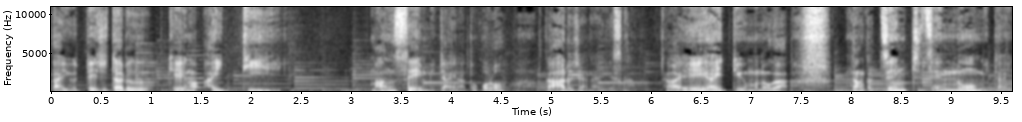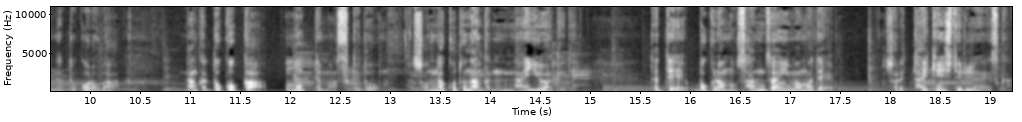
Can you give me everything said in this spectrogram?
ああいうデジタル系の IT 慢性みたいなところがあるじゃないですか。だから AI っていうものがなんか全知全能みたいなところがなんかどこか思ってますけどそんなことなんかないわけでだって僕らも散々今までそれ体験してるじゃないですか。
